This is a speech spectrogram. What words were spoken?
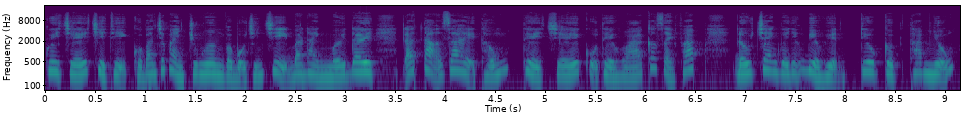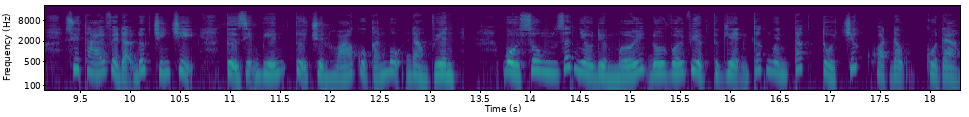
quy chế, chỉ thị của Ban chấp hành Trung ương và Bộ Chính trị ban hành mới đây đã tạo ra hệ thống thể chế cụ thể hóa các giải pháp đấu tranh với những biểu hiện tiêu cực tham nhũng, suy thái về đạo đức chính trị, tự diễn biến, tự chuyển hóa của cán bộ đảng viên, bổ sung rất nhiều điểm mới đối với việc thực hiện các nguyên tắc tổ chức hoạt động của Đảng.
